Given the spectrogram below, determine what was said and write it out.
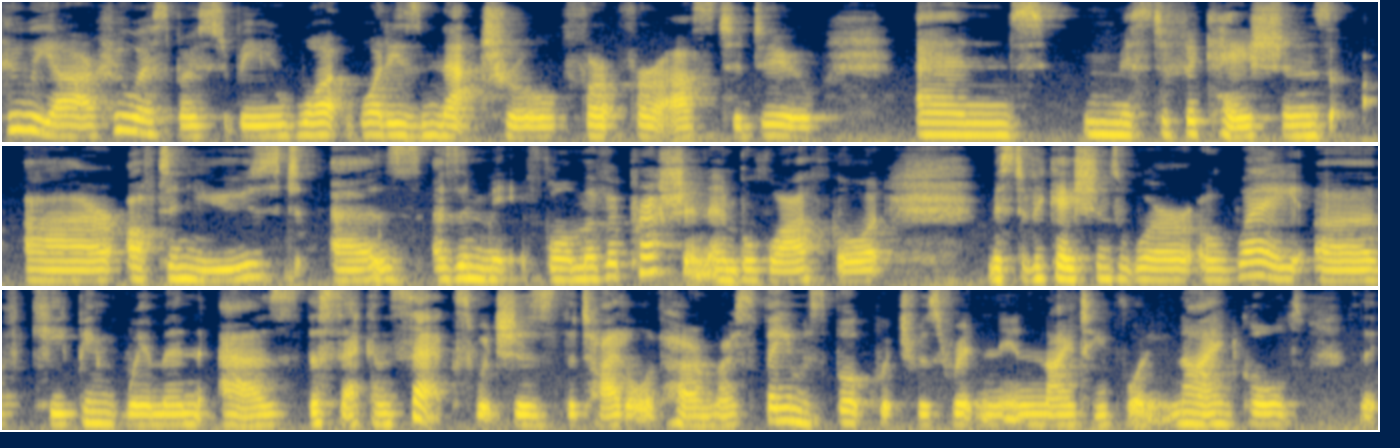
who we are, who we're supposed to be, what what is natural for, for us to do. And mystifications are often used as, as a form of oppression. And Beauvoir thought mystifications were a way of keeping women as the second sex, which is the title of her most famous book, which was written in 1949 called The,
